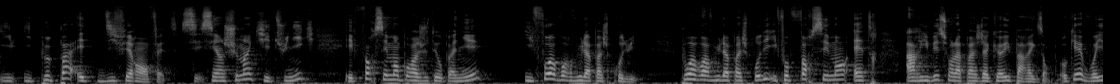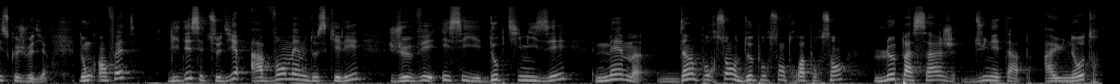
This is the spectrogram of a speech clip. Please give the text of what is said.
il ne peut pas être différent en fait. C'est un chemin qui est unique et forcément pour ajouter au panier, il faut avoir vu la page produit. Pour avoir vu la page produit, il faut forcément être arrivé sur la page d'accueil par exemple. Vous voyez ce que je veux dire? Donc en fait, l'idée c'est de se dire, avant même de scaler, je vais essayer d'optimiser même d'un pour cent, 2%, 3%, le passage d'une étape à une autre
